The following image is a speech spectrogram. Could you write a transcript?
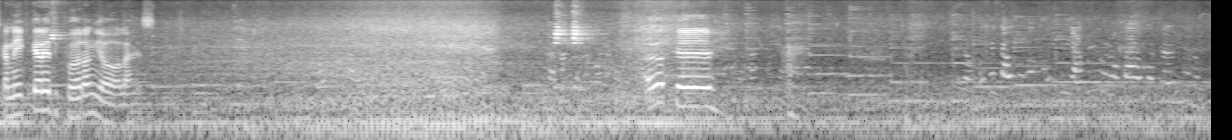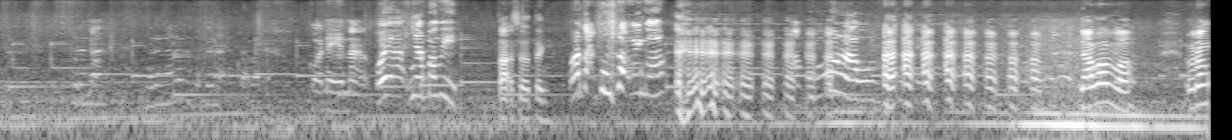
Skenikere diborong ya oleh. Oke. Ya, Kok enak. Nyapa wi? Tak syuting. Ora tak tutuk kowe kok. Aku ora Nyapa apa? Orang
